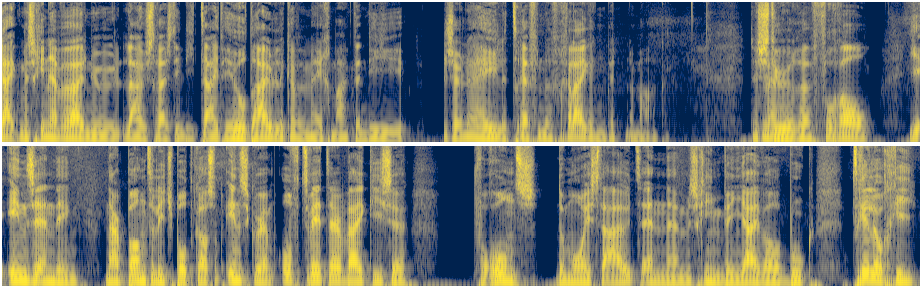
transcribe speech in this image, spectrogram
Kijk, misschien hebben wij nu luisteraars die die tijd heel duidelijk hebben meegemaakt. En die zullen hele treffende vergelijkingen kunnen maken. Dus stuur eh, vooral je inzending naar Pantelich Podcast op Instagram of Twitter. Wij kiezen voor ons de mooiste uit. En eh, misschien win jij wel het boek Trilogie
